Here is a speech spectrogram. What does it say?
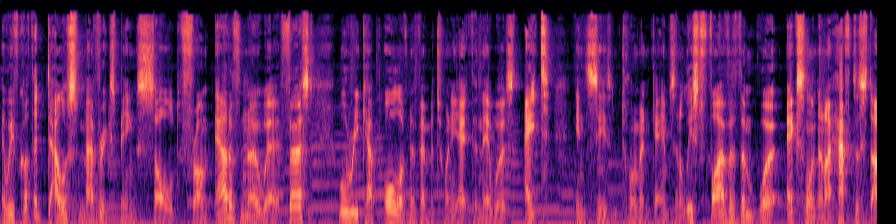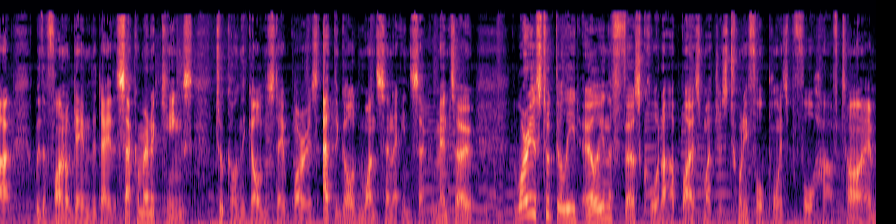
and we've got the Dallas Mavericks being sold from out of nowhere. First, we'll recap all of November 28th, and there was eight in-season tournament games, and at least five of them were excellent. And I have to start with the final game of the day. The Sacramento Kings took on the Golden State Warriors at the Golden One Center in Sacramento. The Warriors took the lead early in the first quarter, up by as much as 24 points before halftime.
